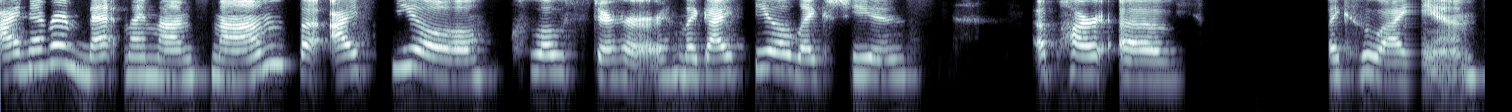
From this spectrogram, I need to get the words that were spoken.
I never met my mom's mom, but I feel close to her. Like I feel like she is a part of like who I am.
